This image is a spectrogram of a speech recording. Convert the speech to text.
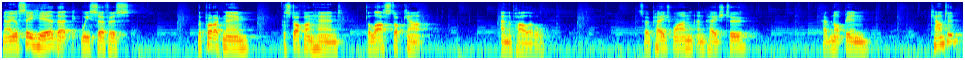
Now you'll see here that we surface the product name, the stock on hand, the last stock count, and the par level. So page one and page two have not been counted,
